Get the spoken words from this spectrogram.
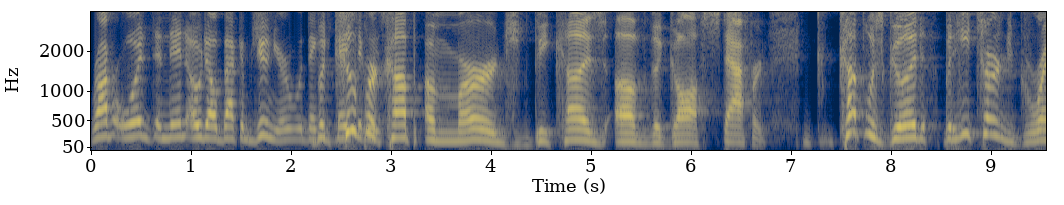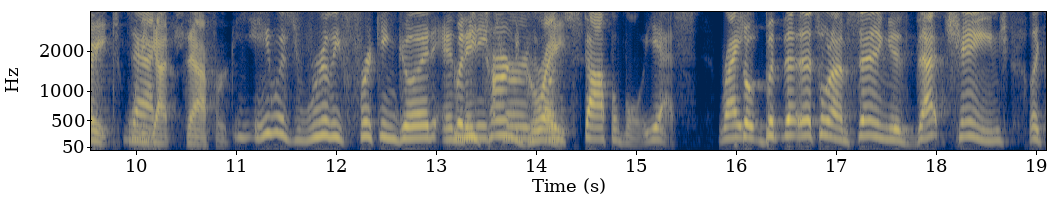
Robert Woods and then Odell Beckham Jr. They but Cooper Kupp emerged because of the Goff Stafford. Cup was good, but he turned great Zach, when he got Stafford. He was really freaking good, and but he, he, turned, turned great, unstoppable. Yes, right. So, but th- that's what I'm saying is that change. Like,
